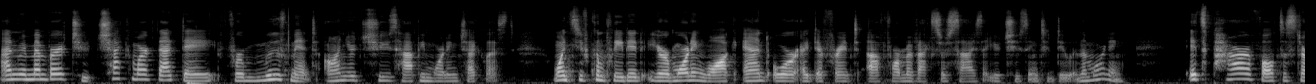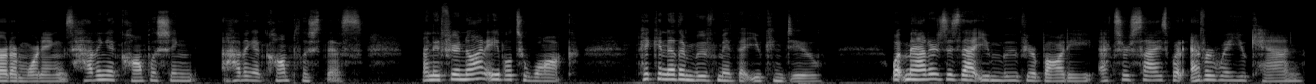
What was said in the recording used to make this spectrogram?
And remember to check mark that day for movement on your choose happy morning checklist once you've completed your morning walk and or a different uh, form of exercise that you're choosing to do in the morning. It's powerful to start our mornings having accomplishing having accomplished this. And if you're not able to walk, pick another movement that you can do. What matters is that you move your body, exercise whatever way you can.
